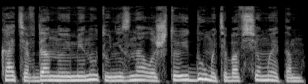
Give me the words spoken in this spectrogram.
Катя в данную минуту не знала, что и думать обо всем этом.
